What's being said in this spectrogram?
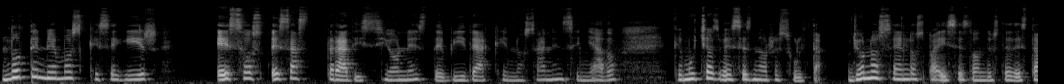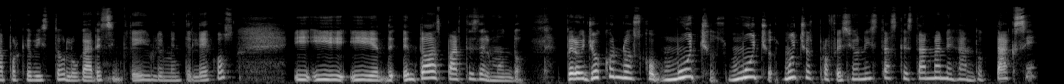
No tenemos que seguir esos, esas tradiciones de vida que nos han enseñado que muchas veces no resulta. Yo no sé en los países donde usted está porque he visto lugares increíblemente lejos y, y, y en todas partes del mundo. Pero yo conozco muchos, muchos, muchos profesionistas que están manejando taxi,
